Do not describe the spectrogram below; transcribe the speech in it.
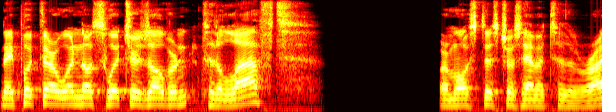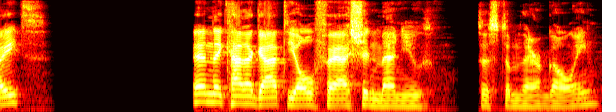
They put their window switchers over to the left, where most distros have it to the right. And they kind of got the old-fashioned menu system there going.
